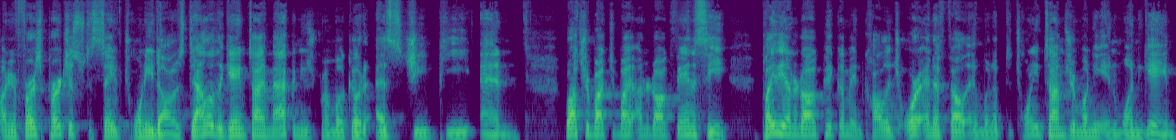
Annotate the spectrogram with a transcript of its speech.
on your first purchase to save $20. Download the Game Time app and use promo code SGPN. Roster brought to you by Underdog Fantasy. Play the underdog pick'em in college or NFL and win up to 20 times your money in one game.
